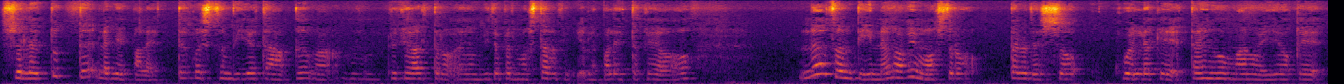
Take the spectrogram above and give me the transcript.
sulle tutte le mie palette, questo è un video tag ma mm, più che altro è un video per mostrarvi le palette che ho, ne ho tantine ma vi mostro per adesso quelle che tengo in mano io che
